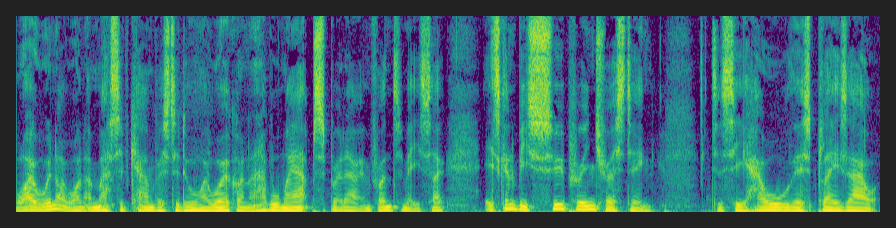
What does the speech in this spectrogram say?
why wouldn't I want a massive canvas to do all my work on and have all my apps spread out in front of me? So it's going to be super interesting to see how all this plays out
